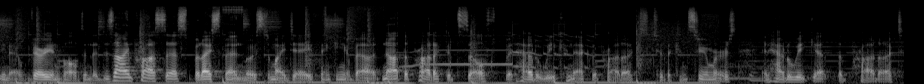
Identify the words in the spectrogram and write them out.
you know, very involved in the design process, but I spend most of my day thinking about not the product itself, but how do we connect the product to the consumers and how do we get the product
